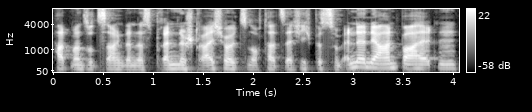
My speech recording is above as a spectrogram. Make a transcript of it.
hat man sozusagen dann das brennende Streichholz noch tatsächlich bis zum Ende in der Hand behalten.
